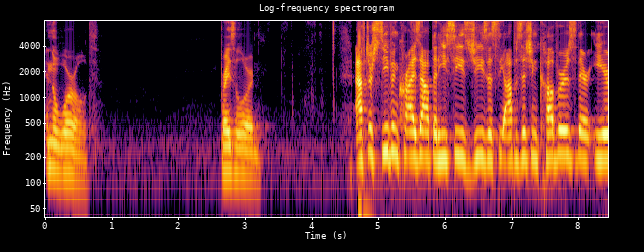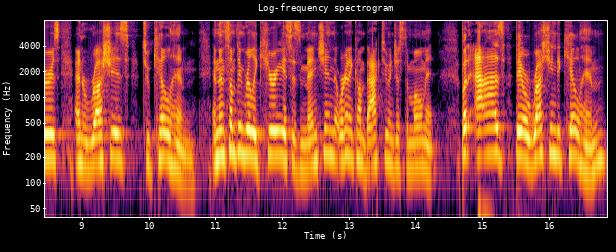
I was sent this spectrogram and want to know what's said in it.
in the world. Praise the Lord. After Stephen cries out that he sees Jesus, the opposition covers their ears and rushes to kill him. And then something really curious is mentioned that we're going to come back to in just a moment. But as they are rushing to kill him,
